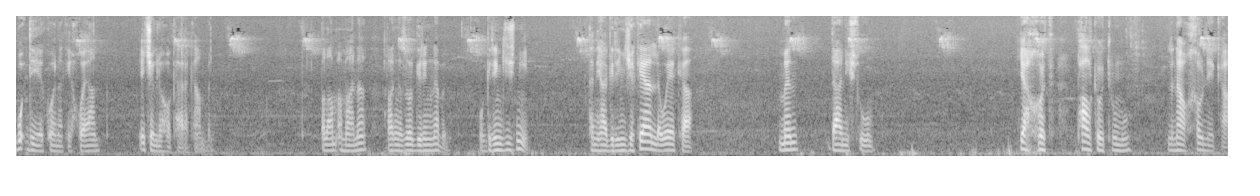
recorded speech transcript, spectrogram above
بۆ ئیدەیە کۆنەکەی خۆیان یەکێک لە هۆکارەکان بن بەڵام ئەمانە ڕەنگە زۆر گرنگ نەبن و گرنگیش نین تەنها گرنگیەکەیان لەوەیە کە من دانیشتووم یاخود پاڵکەوتوم و لە ناو خەونێکە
